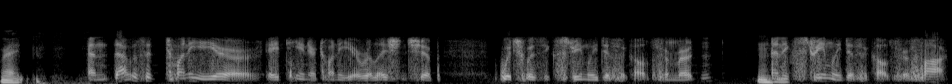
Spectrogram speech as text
Right. And that was a 20 year, 18 or 20 year relationship, which was extremely difficult for Merton mm-hmm. and extremely difficult for Fox.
